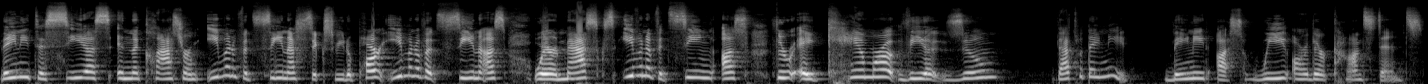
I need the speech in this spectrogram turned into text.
They need to see us in the classroom, even if it's seeing us six feet apart, even if it's seeing us wearing masks, even if it's seeing us through a camera via Zoom. That's what they need. They need us. We are their constant.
